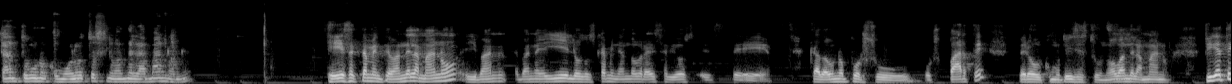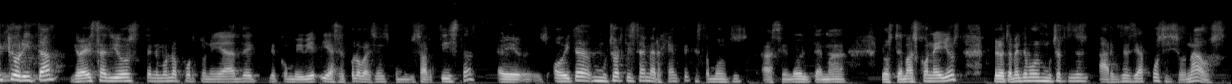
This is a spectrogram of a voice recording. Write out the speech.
tanto uno como el otro, sino van de la mano, ¿no? Sí, exactamente, van de la mano y van, van ahí los dos caminando, gracias a Dios, este, cada uno por su, por su parte, pero como tú dices tú, ¿no? Van de la mano. Fíjate que ahorita, gracias a Dios, tenemos la oportunidad de, convivir y hacer colaboraciones con muchos artistas. Eh, ahorita mucho artista emergente que estamos haciendo el tema, los temas con ellos, pero también tenemos muchos artistas, artistas ya posicionados.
